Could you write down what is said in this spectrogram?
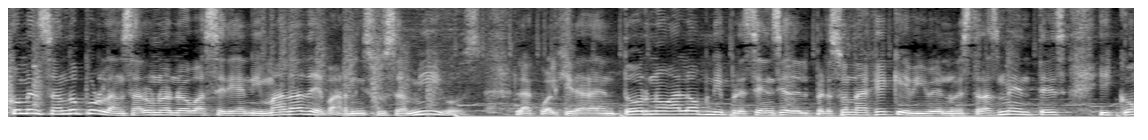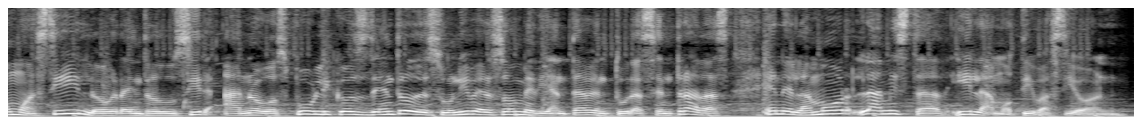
comenzando por lanzar una nueva serie animada de Barney y sus amigos, la cual girará en torno a la omnipresencia del personaje que vive en nuestras mentes y cómo así logra introducir a nuevos públicos dentro de su universo mediante aventuras centradas en el amor, la amistad y la motivación.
